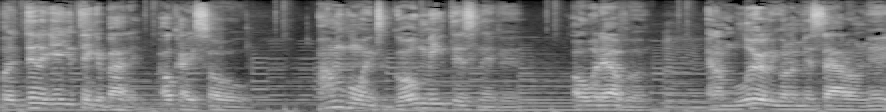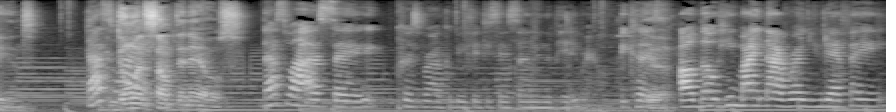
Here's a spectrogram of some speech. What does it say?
but then again, you think about it. Okay, so I'm going to go meet this nigga or whatever, Mhm. and I'm literally gonna miss out on millions That's doing why. something else. That's why I say Chris Brown could be 50 Cent's son in the petty realm because Yeah. although he might not run you that fade,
